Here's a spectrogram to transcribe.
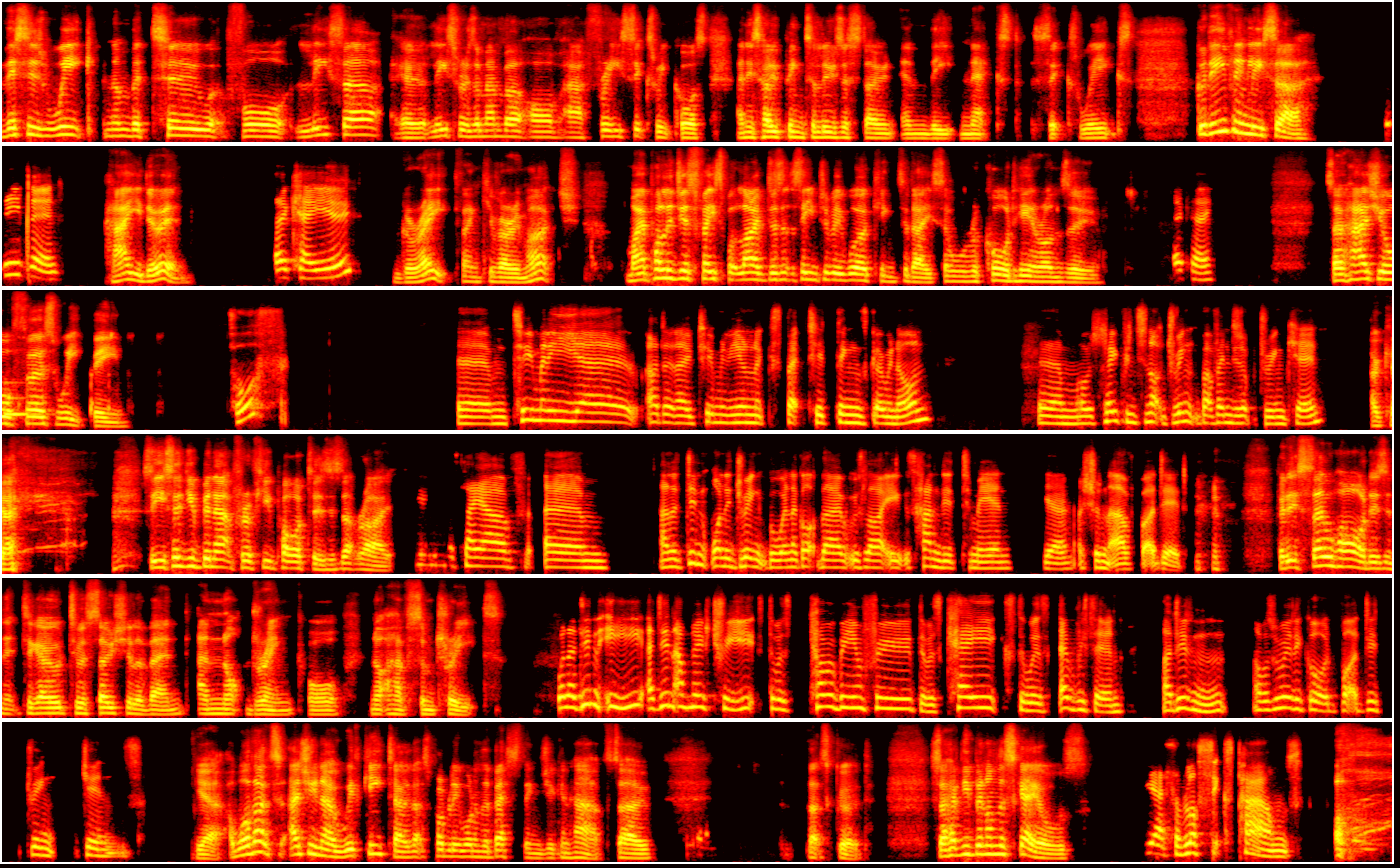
This is week number two for Lisa. Uh, Lisa is a member of our free six week course and is hoping to lose a stone in the next six weeks. Good evening, Lisa. Good evening. How are you doing? Okay, you? Great, thank you very much. My apologies, Facebook Live doesn't seem to be working today, so we'll record here on Zoom. Okay. So how's your first week been? Tough. Um, too many, uh, I don't know, too many unexpected things going on. Um, I was hoping to not drink, but I've ended up drinking. Okay. so you said you've been out for a few parties, is that right? Yes, I have. Um, and I didn't want to drink, but when I got there, it was like it was handed to me, and yeah, I shouldn't have, but I did. but it's so hard, isn't it, to go to a social event and not drink or not have some treats? Well, I didn't eat. I didn't have no treats. There was Caribbean food. There was cakes. There was everything. I didn't. I was really good, but I did drink gins. Yeah. Well, that's, as you know, with keto, that's probably one of the best things you can have. So that's good. So have you been on the scales? Yes, I've lost six pounds. Oh.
